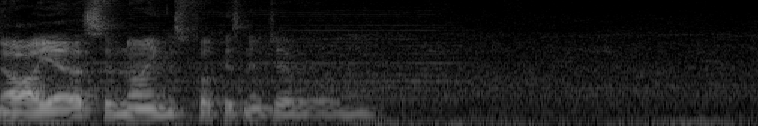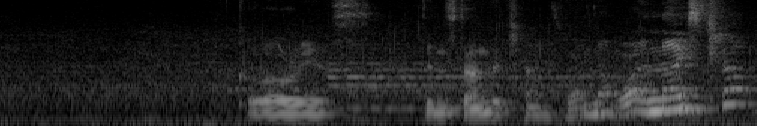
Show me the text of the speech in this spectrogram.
Oh yeah, that's annoying as fuck, isn't it, Jerry? Glorious. Didn't stand a chance. What a, ni- what a nice chap.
